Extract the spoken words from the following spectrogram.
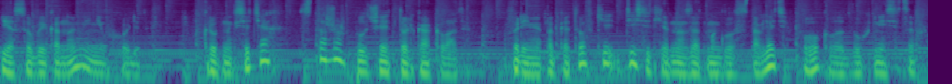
и особой экономии не входит. В крупных сетях стажер получает только оклад. Время подготовки 10 лет назад могло составлять около двух месяцев –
